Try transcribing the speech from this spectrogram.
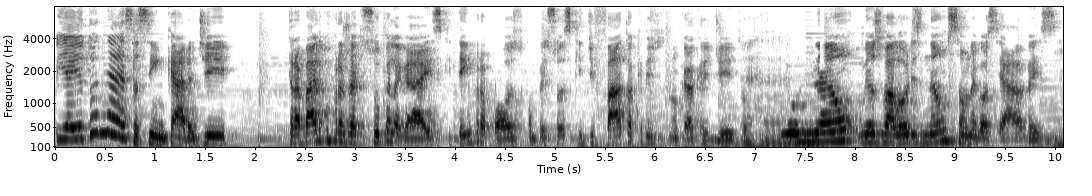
e aí eu tô nessa, assim, cara, de trabalho com projetos super legais, que têm propósito, com pessoas que de fato acreditam no que eu acredito. Uhum. Eu não, meus valores não são negociáveis.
